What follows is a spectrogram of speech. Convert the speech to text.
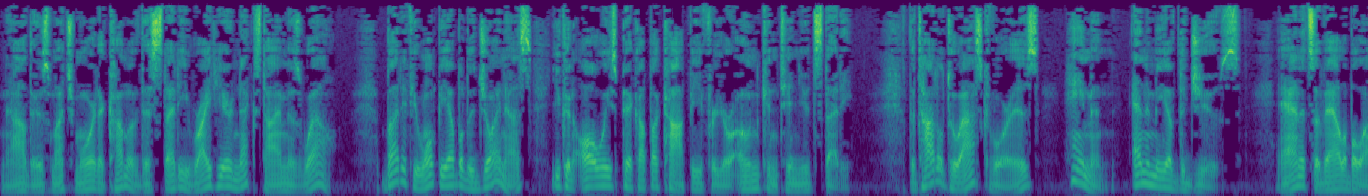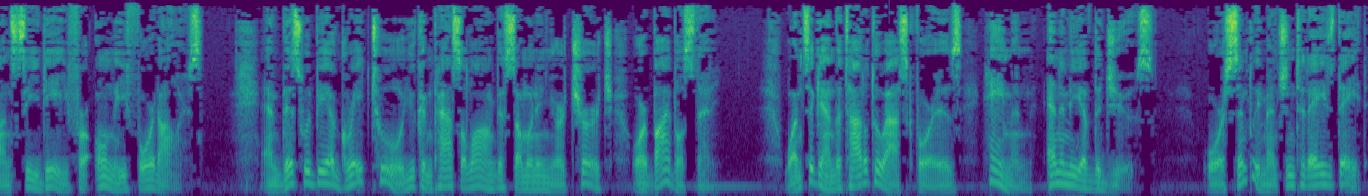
Now there's much more to come of this study right here next time as well. But if you won't be able to join us, you can always pick up a copy for your own continued study. The title to ask for is Haman, Enemy of the Jews, and it's available on CD for only $4. And this would be a great tool you can pass along to someone in your church or Bible study. Once again, the title to ask for is Haman, Enemy of the Jews, or simply mention today's date.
